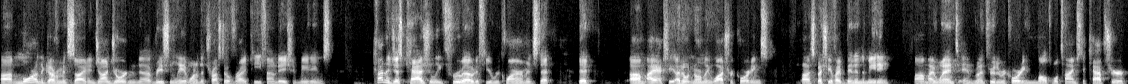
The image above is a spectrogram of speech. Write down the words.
uh, more on the government side. And John Jordan uh, recently at one of the Trust Over IP Foundation meetings kind of just casually threw out a few requirements that, that um, I actually, I don't normally watch recordings, uh, especially if I've been in the meeting. Um, I went and went through the recording multiple times to capture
